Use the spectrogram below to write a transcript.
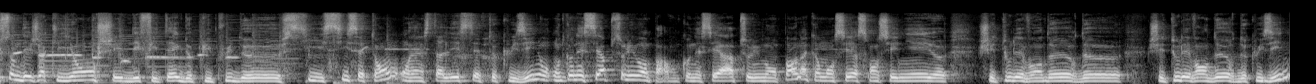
sommes déjà clients chez Defitech depuis plus de 6-7 ans. On a installé cette cuisine. On ne connaissait absolument pas. On connaissait absolument pas. On a commencé à se renseigner euh, chez tous les vendeurs de, chez tous les vendeurs de cuisine.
